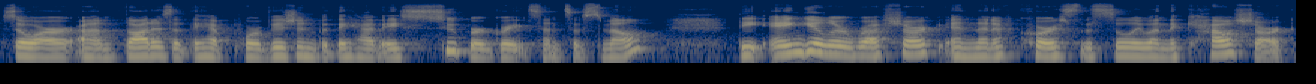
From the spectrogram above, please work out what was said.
so our um, thought is that they have poor vision, but they have a super great sense of smell. the angular rough shark, and then, of course, the silly one, the cow shark,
